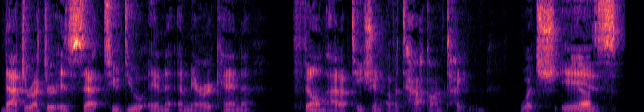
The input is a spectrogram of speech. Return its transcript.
That director is set to do an American film adaptation of Attack on Titan, which Yeah. is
